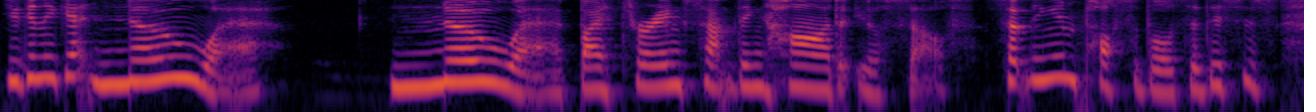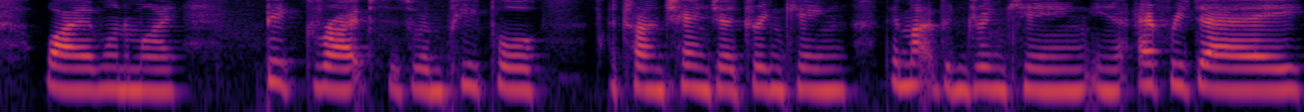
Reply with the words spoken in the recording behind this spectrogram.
You're going to get nowhere nowhere by throwing something hard at yourself, something impossible. So this is why one of my big gripes is when people are trying to change their drinking. They might have been drinking, you know, every day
